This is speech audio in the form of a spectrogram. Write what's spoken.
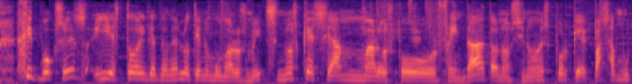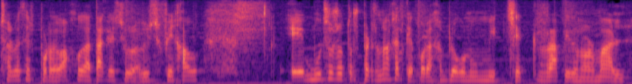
Hitboxes, y esto hay que entenderlo, tienen muy malos mids. No es que sean malos por frame data o no, sino es porque pasan muchas veces por debajo de ataques, si lo habéis fijado. Eh, muchos otros personajes que, por ejemplo, con un mid check rápido normal,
